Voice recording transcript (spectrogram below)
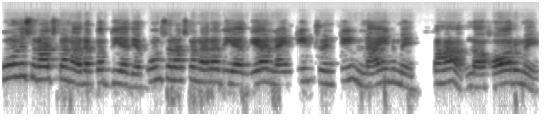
पूर्ण स्वराज का नारा कब दिया गया? पूर्ण स्वराज का नारा दिया गया 1929 में। कहा? लाहौर में।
